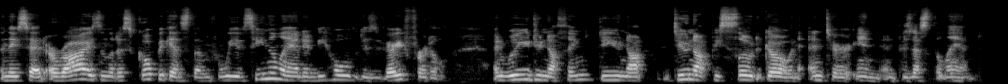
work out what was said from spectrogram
And they said, Arise and let us go up against them, for we have seen the land, and behold, it is very fertile. And will you do nothing? Do you not do not be slow to go and enter in and possess the land?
